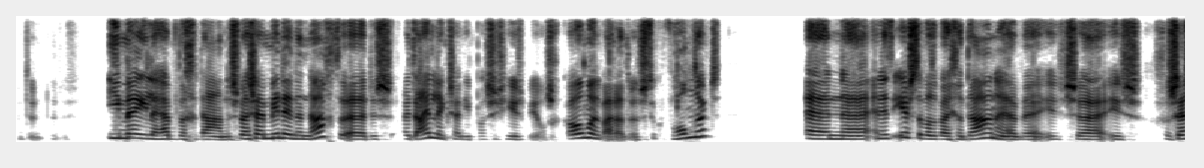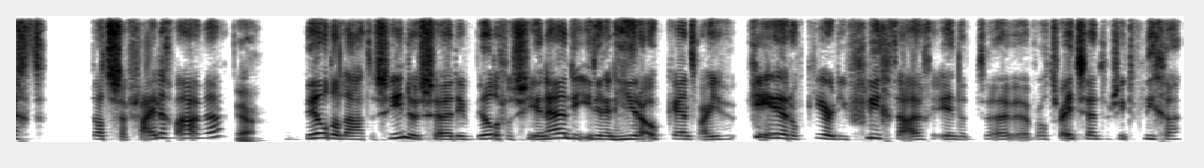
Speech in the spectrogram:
de, de- e-mailen hebben we gedaan. Dus wij zijn midden in de nacht. eh, dus uiteindelijk zijn die passagiers bij ons gekomen. Er waren er een stuk of honderd. En, eh, en het eerste wat wij gedaan hebben is, is gezegd dat ze veilig waren. Ja. Beelden laten zien. Dus die beelden van CNN, die iedereen hier ook kent. Waar je keer op keer die vliegtuigen in het World Trade Center ziet vliegen.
